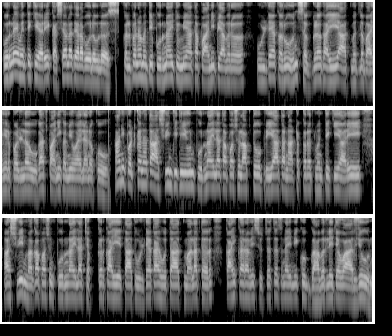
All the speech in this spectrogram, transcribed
पूर्णाई म्हणते की अरे कशाला त्याला बोलवलंस? कल्पना म्हणते पूर्णाई तुम्ही आता पाणी प्या बरं. उलट्या करून सगळं काही आतमधलं बाहेर पडलं उगाच पाणी कमी व्हायला नको. आणि पटकन आता अश्विन तिथे येऊन पूर्णाईला तपासू लागतो. प्रिया आता नाटक करत म्हणते की अरे अश्विन मगापासून पूर्णाईला चक्कर काय येतात उलट्या काय होतात? मला तर काय करावे सुचतच नाही. मी खूप घाबरले तेव्हा अर्जुन.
